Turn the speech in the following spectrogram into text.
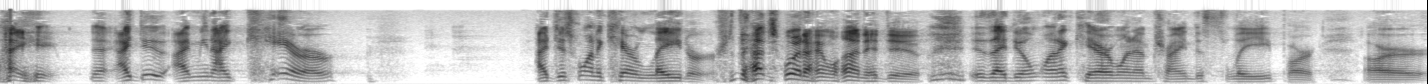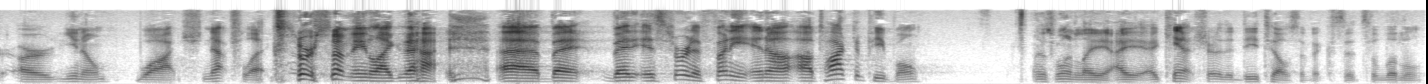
I I do. I mean, I care I just want to care later. That's what I want to do. Is I don't want to care when I'm trying to sleep or or or you know watch Netflix or something like that. Uh, but but it's sort of funny, and I'll, I'll talk to people. There's one lady. I, I can't share the details of it because it's a little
